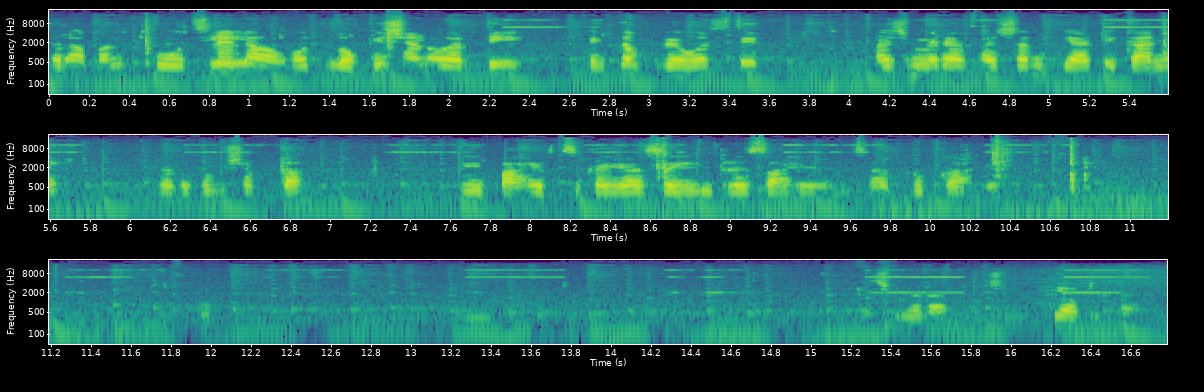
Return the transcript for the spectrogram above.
तर आपण पोहोचलेलो आहोत लोकेशन वरती एकदम व्यवस्थित अजमेरा फॅशन या ठिकाणी तर बघू शकता. ते बाहेरचं काही असं इंटरेस्ट आहे त्यांचा लुक आहे. अजमेरा फॅशन या ठिकाणी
